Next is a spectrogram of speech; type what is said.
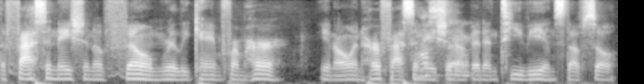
the fascination of film really came from her, you know, and her fascination of it and TV and stuff. So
